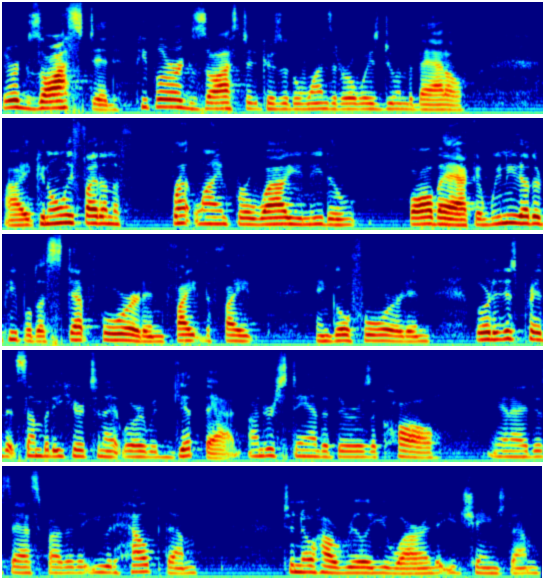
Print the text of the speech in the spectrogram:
They're exhausted. People are exhausted because they're the ones that are always doing the battle. Uh, you can only fight on the front line for a while. You need to fall back, and we need other people to step forward and fight the fight and go forward. And Lord, I just pray that somebody here tonight, Lord, would get that, understand that there is a call. And I just ask, Father, that you would help them to know how real you are and that you change them.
